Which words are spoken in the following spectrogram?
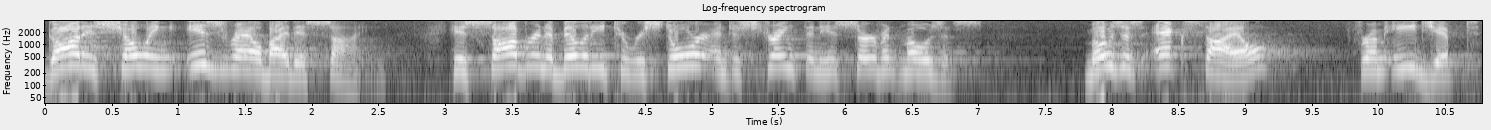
God is showing Israel by this sign his sovereign ability to restore and to strengthen his servant Moses. Moses' exile from Egypt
